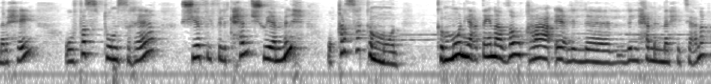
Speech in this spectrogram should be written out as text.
مرحي. وفص ثوم صغير شوية فلفل كحل شوية ملح وقرصة كمون. كمون يعطينا ذوق رائع للحم المرحي تاعنا.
